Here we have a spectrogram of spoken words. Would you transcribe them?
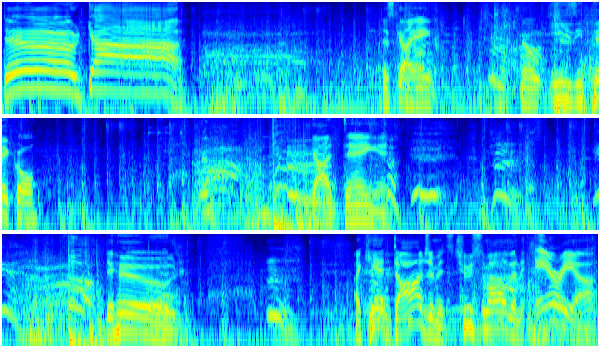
Dude, God! This guy ain't no easy pickle. God dang it. Dude. I can't dodge him. It's too small of an area.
